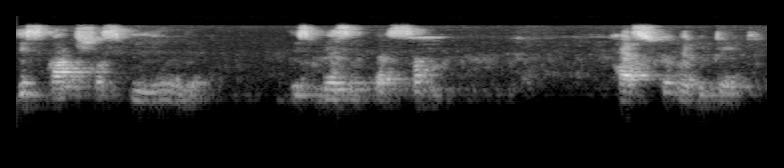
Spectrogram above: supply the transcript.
This conscious being, this basic person, has to meditate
